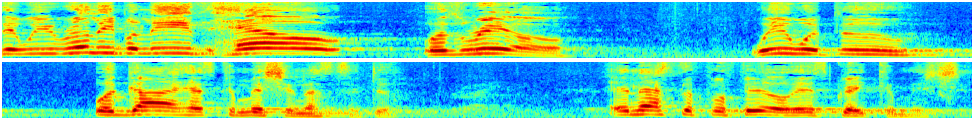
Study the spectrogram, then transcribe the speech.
if we really believed hell was real, we would do what God has commissioned us to do. And that's to fulfill his great commission.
